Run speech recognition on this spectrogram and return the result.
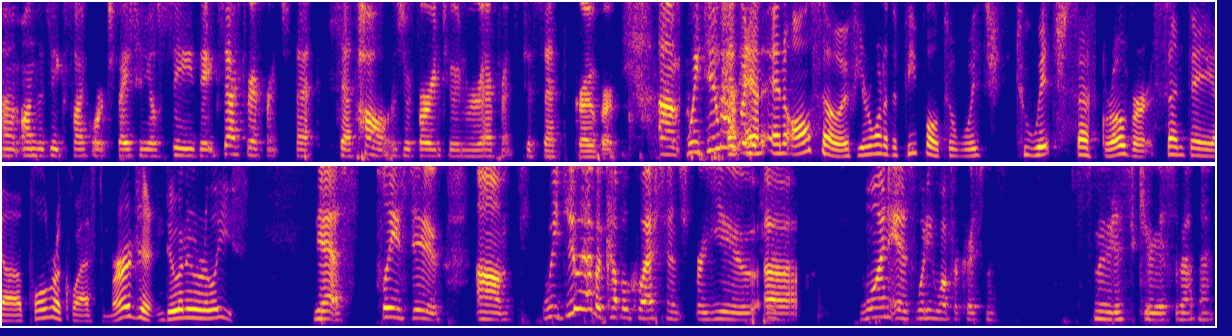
um, on the Zeek Slack workspace, and you'll see the exact reference that Seth Hall is referring to in reference to Seth Grover. Um, we do have and, and, and, also, if you're one of the people to which to which Seth Grover sent a uh, pull request, merge it and do a new release. Yes, please do. Um, we do have a couple questions for you. Sure. Uh, one is, what do you want for Christmas? Smoot is curious about that.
